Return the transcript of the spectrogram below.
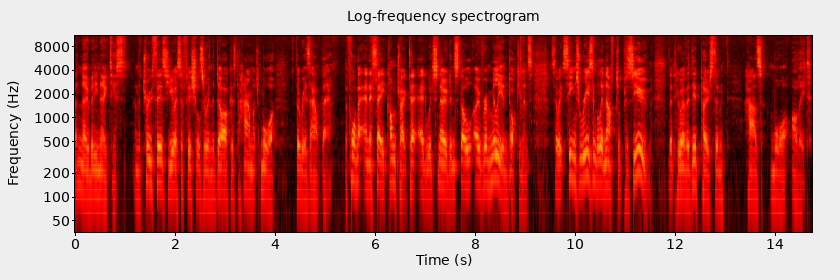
and nobody noticed. And the truth is, US officials are in the dark as to how much more there is out there. The former NSA contractor Edward Snowden stole over a million documents, so it seems reasonable enough to presume that whoever did post them has more of it.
